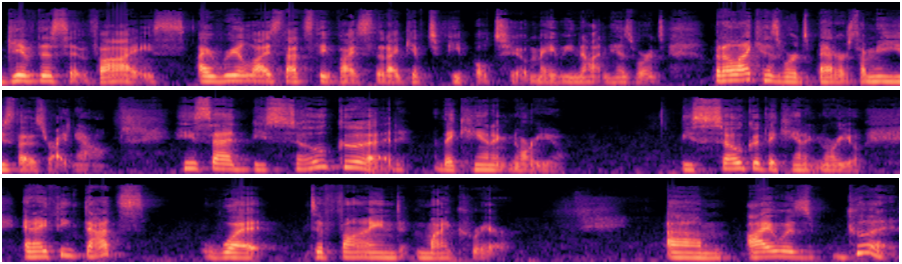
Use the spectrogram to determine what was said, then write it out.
give this advice, I realized that's the advice that I give to people too. Maybe not in his words, but I like his words better. So I'm going to use those right now. He said, be so good they can't ignore you be so good they can't ignore you. And I think that's what defined my career. Um, I was good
